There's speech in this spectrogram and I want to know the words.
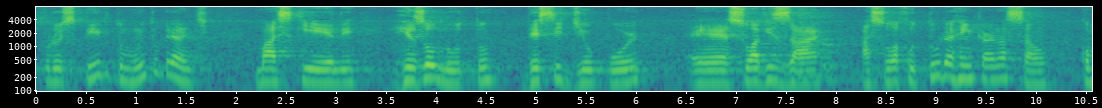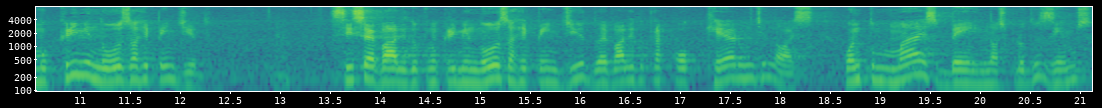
para o espírito muito grande, mas que ele, resoluto, decidiu por é, suavizar a sua futura reencarnação como criminoso arrependido. Se isso é válido para um criminoso arrependido, é válido para qualquer um de nós. Quanto mais bem nós produzimos,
